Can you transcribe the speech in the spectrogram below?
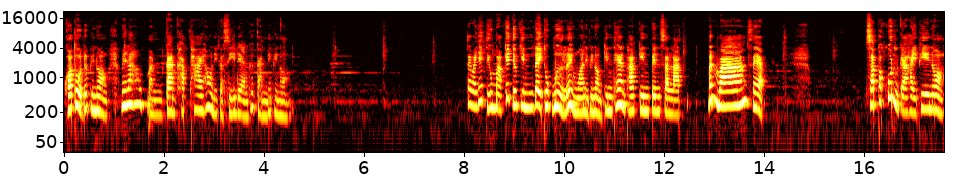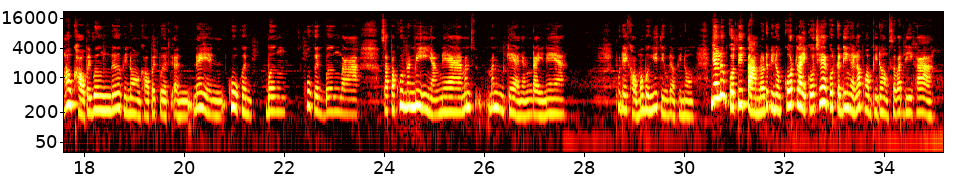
ขอโทษด้อพี่น้องเวลาเฮามันการขับถ่ายเฮานี่ก็สีแดงคือกันเด้พี่น้อง แต่ว่ายายติ๋วมักยายติ๋วกินได้ทุกมื้อเลยหัวนี่พี่น้องกินแท่นผักกินเป็นสลัด มันหวานแซ่บสรรพคุณก็ให้พี่น้องเฮาเข้าไปเบิ่งเด้อพี่น้องเข้าไปเปิดอันในอันคู่เพิ่นเบิ่ง คู่เกินเบิงว่าสรรพคุณมันมีอีหยังแหน่มันมันแก่อยังใดแหน่ผู้ใดเขามาเบิงยี่ติวแล้วพี่น้อง อย่าลืมกดติดตามเราด้วยพี่น้อง กดไลค์กดแชร์กดกระดิ่งให้เราพร้อมพี่น้อง สวัสดีค่ะ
